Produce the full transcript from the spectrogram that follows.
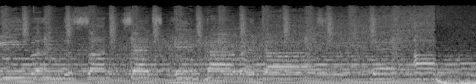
Even the sun sets in paradise. There are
